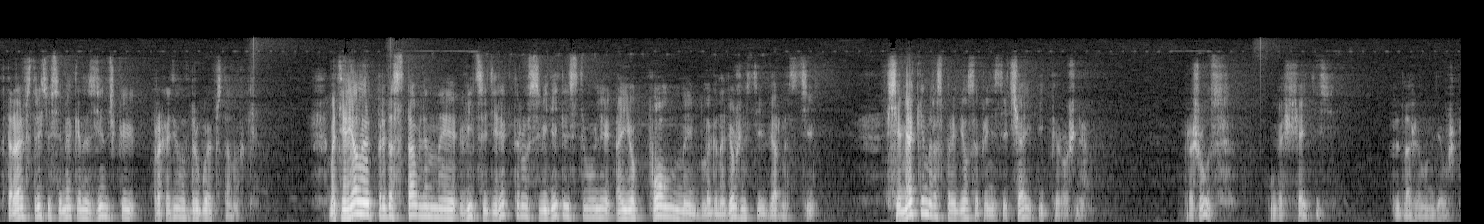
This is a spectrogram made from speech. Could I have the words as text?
Вторая встреча Семякина с Зиночкой проходила в другой обстановке. Материалы, предоставленные вице-директору, свидетельствовали о ее полной благонадежности и верности. Семякин распорядился принести чай и пирожные. «Прошу вас, угощайтесь», — предложил он девушке.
